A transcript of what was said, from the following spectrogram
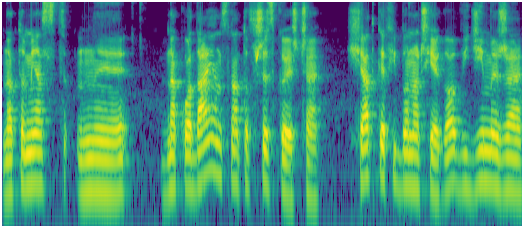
Natomiast yy, nakładając na to wszystko jeszcze siatkę Fibonacciego, widzimy, że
